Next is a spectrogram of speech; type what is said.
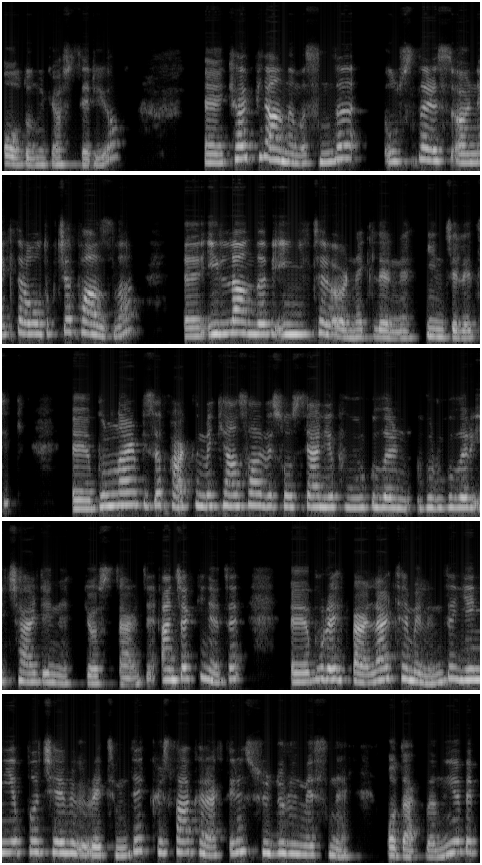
olduğunu gösteriyor. Ee, köy planlamasında uluslararası örnekler oldukça fazla. Ee, İrlanda ve İngiltere örneklerini inceledik. Bunlar bize farklı mekansal ve sosyal yapı vurguları içerdiğini gösterdi. Ancak yine de bu rehberler temelinde yeni yapılı çevre üretiminde kırsal karakterin sürdürülmesine odaklanıyor ve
